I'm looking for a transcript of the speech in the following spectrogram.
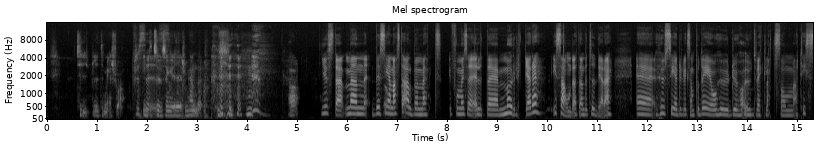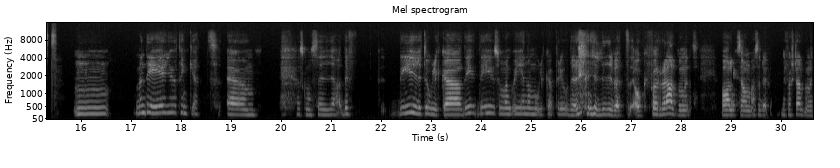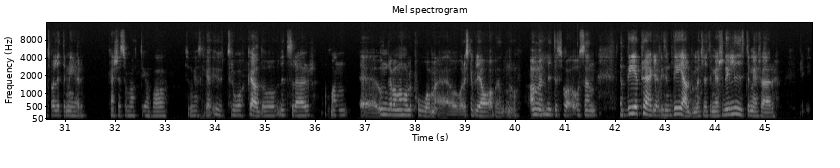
typ lite mer så. Precis. Inte tusen grejer som händer. ja. Just det, men det senaste albumet får man säga är lite mörkare i soundet än det tidigare. Eh, hur ser du liksom på det och hur du har mm. utvecklats som artist? Mm, men det är ju, jag tänker att, um, vad ska man säga, det, det är ju lite olika, det, det är ju som man går igenom olika perioder i livet och förra albumet var liksom, alltså det, det första albumet var lite mer kanske som att jag var som ganska uttråkad och lite sådär att man eh, undrar vad man håller på med och vad det ska bli av en. Och, ja, men lite så. Och sen det präglar liksom det albumet lite mer, så det är lite mer så här,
